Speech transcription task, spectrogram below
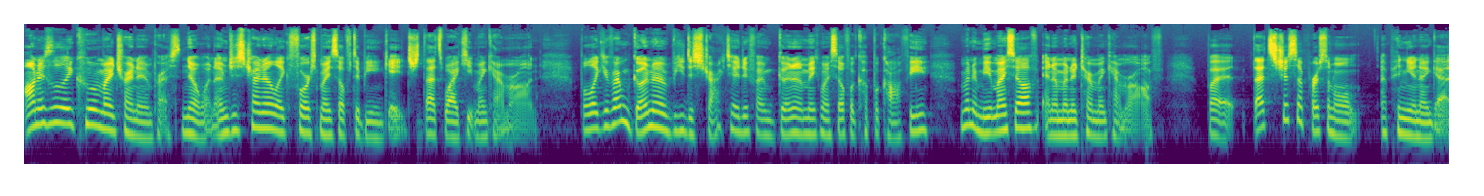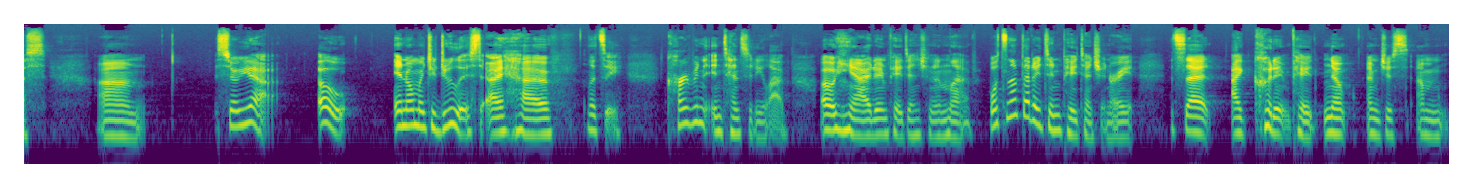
honestly, like, who am I trying to impress? No one. I'm just trying to like force myself to be engaged. That's why I keep my camera on. But like, if I'm gonna be distracted, if I'm gonna make myself a cup of coffee, I'm gonna mute myself and I'm gonna turn my camera off. But that's just a personal opinion, I guess. Um, so yeah. Oh, and on my to do list, I have, let's see, carbon intensity lab. Oh yeah, I didn't pay attention in lab. Well, it's not that I didn't pay attention, right? It's that I couldn't pay. No, I'm just I'm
